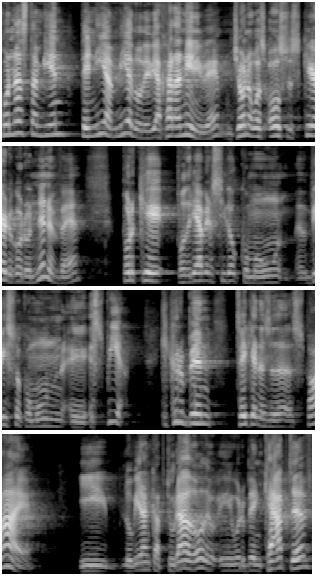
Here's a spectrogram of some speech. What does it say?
Jonás también tenía miedo de viajar a Nínive. Jonah was also scared to go to Nineveh porque podría haber sido como visto como un eh, espía. He could have been taken as a spy y lo hubieran capturado, he would have been captive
